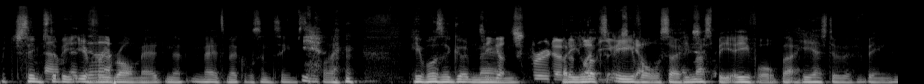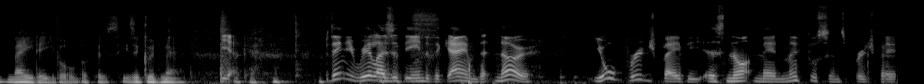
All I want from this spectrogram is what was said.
Which seems um, to be every role Mad, Mads Mikkelsen seems yeah. to play. he was a good man, so he but he looks evil, so he must be evil. But he has to have been made evil because he's a good man. Yeah. Okay. but then you realize at the end of the game that no, your bridge baby is not Mad Mikkelsen's bridge baby.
